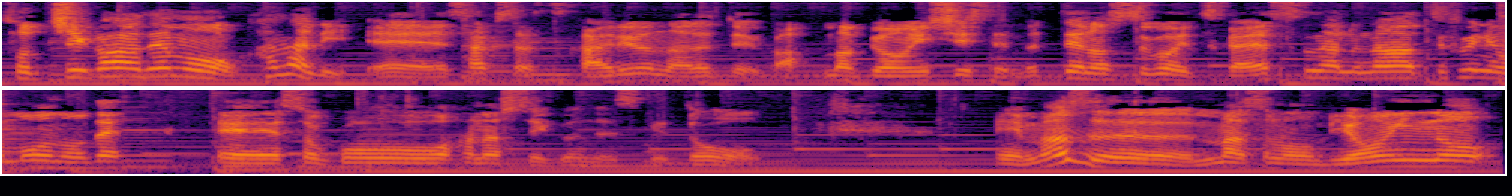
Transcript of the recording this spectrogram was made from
そっち側でもかなり、えー、サクサク使えるようになるというか、まあ、病院システムっていうのはすごい使いやすくなるなというふうに思うので、えー、そこを話していくんですけど、えまず、まあ、その病院の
